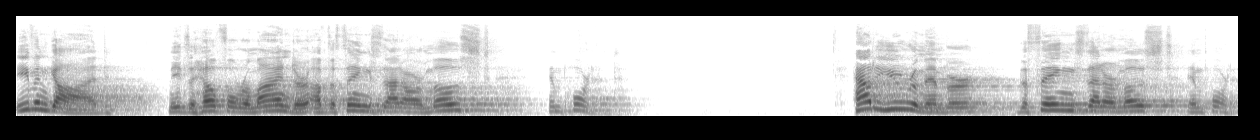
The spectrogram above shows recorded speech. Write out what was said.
Even God needs a helpful reminder of the things that are most important. How do you remember the things that are most important?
